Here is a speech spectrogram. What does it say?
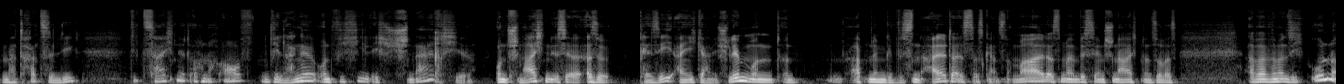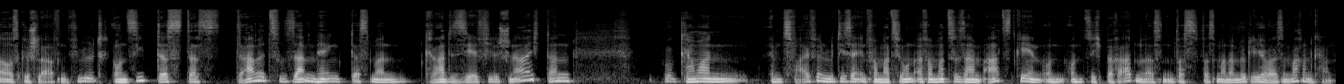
Matratze liegt, die zeichnet auch noch auf, wie lange und wie viel ich schnarche. Und Schnarchen ist ja also per se eigentlich gar nicht schlimm und, und ab einem gewissen Alter ist das ganz normal, dass man ein bisschen schnarcht und sowas. Aber wenn man sich unausgeschlafen fühlt und sieht, dass das damit zusammenhängt, dass man gerade sehr viel schnarcht, dann kann man im Zweifel mit dieser Information einfach mal zu seinem Arzt gehen und, und sich beraten lassen, was, was man da möglicherweise machen kann.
